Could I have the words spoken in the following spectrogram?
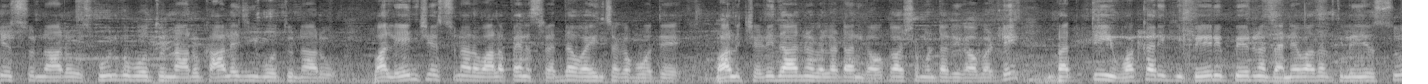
చేస్తున్నారు? స్కూల్కి పోతున్నారు కాలేజీకి పోతున్నారు. వాళ్ళు ఏం చేస్తున్నారు వాళ్ళపైన శ్రద్ధ వహించకపోతే వాళ్ళు చెడిదారిన వెళ్ళడానికి అవకాశం ఉంటుంది కాబట్టి ప్రతి ఒక్కరికి పేరు పేరున ధన్యవాదాలు తెలియజేస్తూ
